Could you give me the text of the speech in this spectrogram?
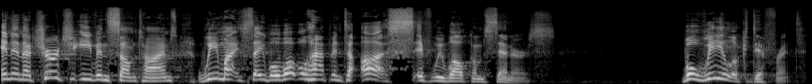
And in a church, even sometimes, we might say, well, what will happen to us if we welcome sinners? Will we look different?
